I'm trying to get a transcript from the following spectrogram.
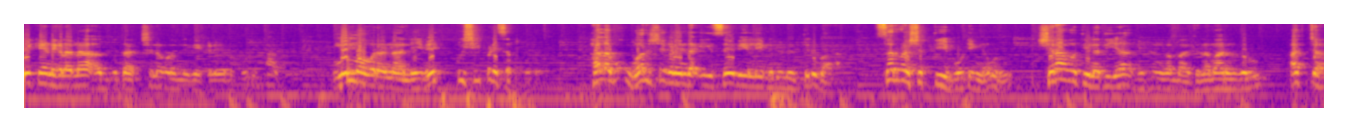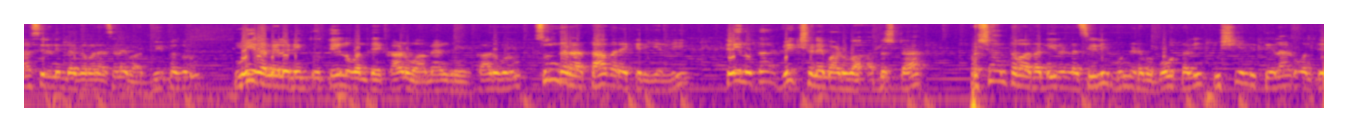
ವೀಕೆಂಡ್ ಗಳನ್ನ ಅದ್ಭುತ ಕ್ಷಣಗಳೊಂದಿಗೆ ಕಳೆಯಬಹುದು ಹಾಗೂ ನಿಮ್ಮವರನ್ನ ನೀವೇ ಖುಷಿ ಪಡಿಸಬಹುದು. ಹಲವು ವರ್ಷಗಳಿಂದ ಈ ಸೇವೆಯಲ್ಲಿ ಮುನ್ನಡೆಯುತ್ತಿರುವ ಸರ್ವಶಕ್ತಿ ಬೋಟಿಂಗ್ ನವರು ಶರಾವತಿ ನದಿಯ ವಿಹಂಗಮ ಜಲಮಾರ್ಗಗಳು ಹಚ್ಚ ಹಸಿರಿನಿಂದ ಗಮನ ಸೆಳೆಯುವ ದ್ವೀಪಗಳು ನೀರ ಮೇಲೆ ನಿಂತು ತೇಲುವಂತೆ ಕಾಣುವ ಮ್ಯಾಂಗ್ರೋವ್ ಕಾಡುಗಳು ಸುಂದರ ತಾವರೆಕೆರೆಯಲ್ಲಿ ತೇಲುತ್ತಾ ವೀಕ್ಷಣೆ ಮಾಡುವ ಅದೃಷ್ಟ, ಪ್ರಶಾಂತವಾದ ನೀರನ್ನ ಸೀಳಿ ಬೋಟ್ ಬೋಟ್ನಲ್ಲಿ ಖುಷಿಯಲ್ಲಿ ತೇಲಾಡುವಂತೆ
